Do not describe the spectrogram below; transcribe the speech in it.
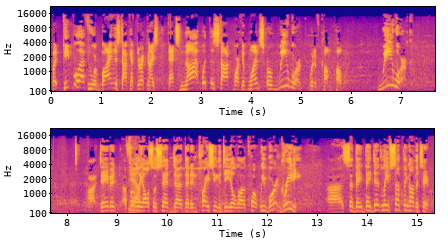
But people have, who are buying the stock have to recognize that's not what the stock market wants, or WeWork would have come public. WeWork. Uh, David uh, Foley yeah. also said uh, that in pricing the deal, uh, quote, we weren't greedy. Uh, said they, they did leave something on the table.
